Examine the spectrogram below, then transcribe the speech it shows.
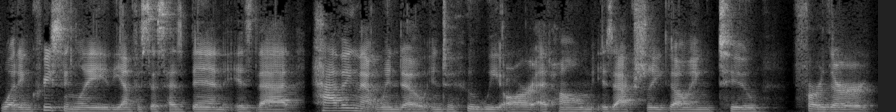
what increasingly the emphasis has been is that having that window into who we are at home is actually going to further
